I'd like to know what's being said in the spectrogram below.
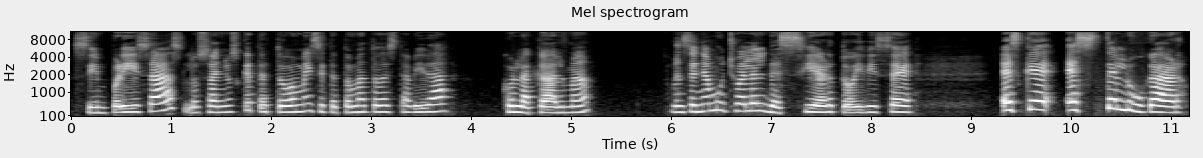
sin prisas, los años que te tome y si te toma toda esta vida con la calma, me enseña mucho él el desierto y dice, es que este lugar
